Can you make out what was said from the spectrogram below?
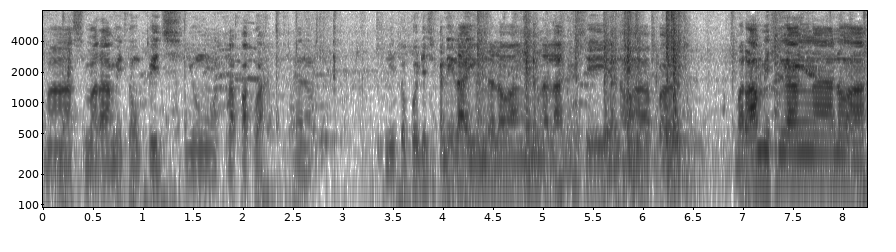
mas marami itong feeds yung ultra pack ba ano dito pwede sa kanila yung dalawang lalaki kasi ano ah, pag marami silang ano ah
